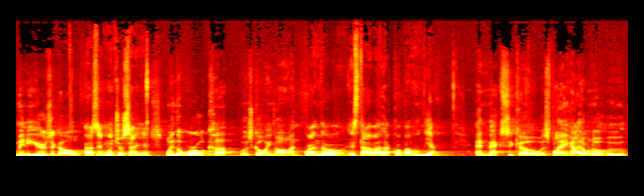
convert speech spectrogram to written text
many years ago hace muchos años when the World Cup was going on, cuando estaba la Copa Mundial and Mexico was playing I don't know who.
